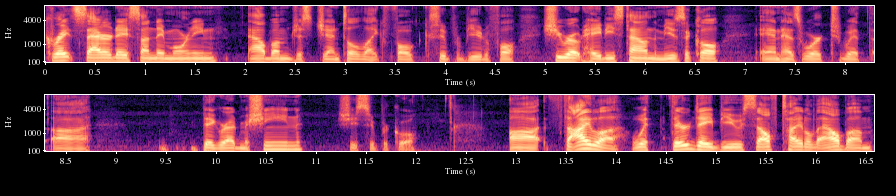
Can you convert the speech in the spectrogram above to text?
great Saturday Sunday morning album, just gentle like folk, super beautiful. She wrote Hadestown the musical and has worked with uh, Big Red Machine. She's super cool. Uh, Thyla with their debut self-titled album.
